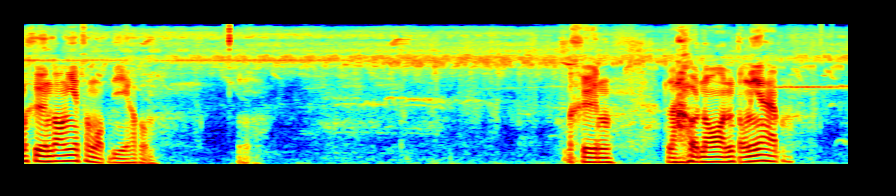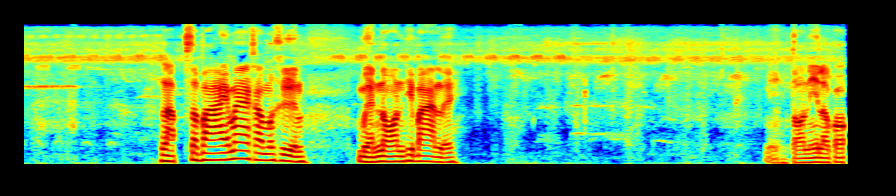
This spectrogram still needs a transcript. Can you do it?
เมื่อคืนก็เงียบสงบดีครับผม เมื่อคืน เรานอนตรงนี้ครับ หลับสบายมากครับเมื่อคืน เหมือนนอนที่บ้านเลย นี่ตอนนี้เราก็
